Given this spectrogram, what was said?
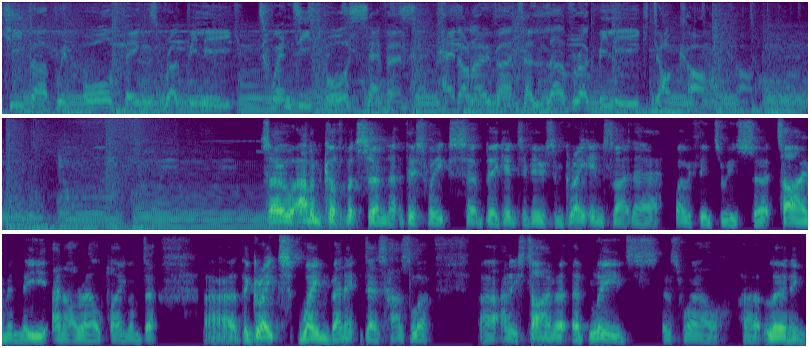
Keep up with all things rugby league 24 7. Head on over to loverugbyleague.com. So, Adam Cuthbertson, this week's uh, big interview, some great insight there, both into his uh, time in the NRL playing under uh, the great Wayne Bennett, Des Hasler, uh, and his time at, at Leeds as well, uh, learning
